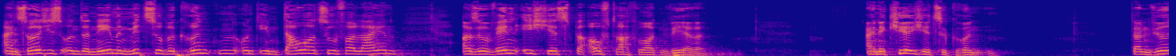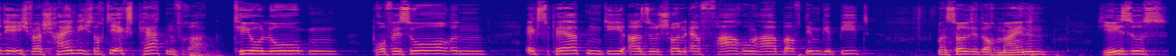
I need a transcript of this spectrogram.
ein solches Unternehmen mit zu begründen und ihm Dauer zu verleihen. Also wenn ich jetzt beauftragt worden wäre, eine Kirche zu gründen, dann würde ich wahrscheinlich noch die Experten fragen. Theologen, Professoren, Experten, die also schon Erfahrung haben auf dem Gebiet. Man sollte doch meinen, Jesus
